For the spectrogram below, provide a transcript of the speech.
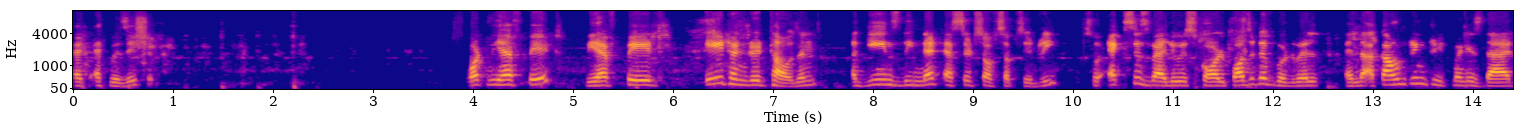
at acquisition. What we have paid? We have paid 800,000 against the net assets of subsidiary. So excess value is called positive goodwill and the accounting treatment is that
